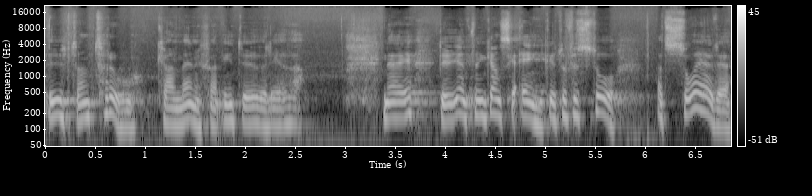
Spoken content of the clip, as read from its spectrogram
Utan tro kan människan inte överleva. Nej, det är egentligen ganska enkelt att förstå att så är det.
